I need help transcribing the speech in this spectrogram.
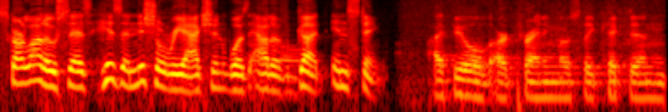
Skarlatos says his initial reaction was out of gut instinct. I feel our training mostly kicked in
